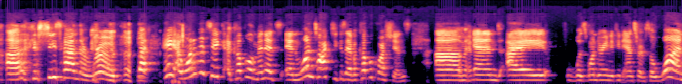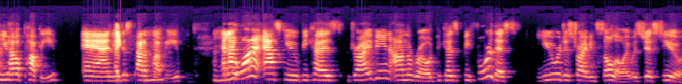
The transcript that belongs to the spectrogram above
because uh, she's on the road. but hey, I wanted to take a couple of minutes and one, talk to you because I have a couple questions. Um, okay. And I was wondering if you'd answer them. So one, you have a puppy and you I, just got a mm-hmm. puppy. Mm-hmm. And I want to ask you because driving on the road, because before this, you were just driving solo. It was just you.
